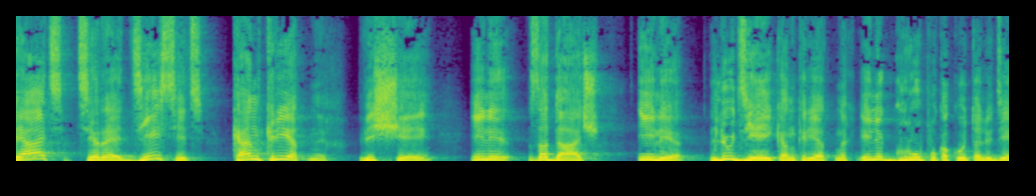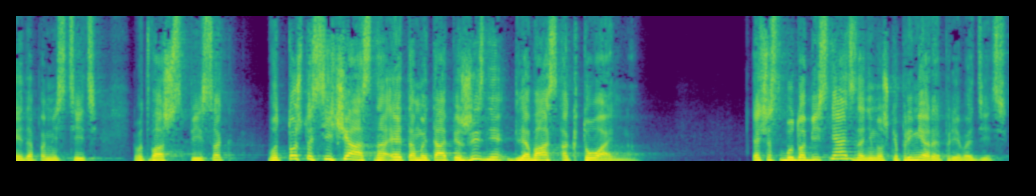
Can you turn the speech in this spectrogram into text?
5-10 конкретных вещей или задач, или людей конкретных, или группу какую-то людей да, поместить, вот ваш список, вот то, что сейчас на этом этапе жизни для вас актуально. Я сейчас буду объяснять, да, немножко примеры приводить.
